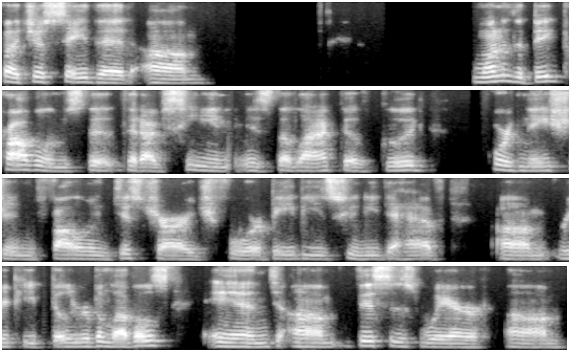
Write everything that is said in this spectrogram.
but just say that um, one of the big problems that, that I've seen is the lack of good coordination following discharge for babies who need to have um, repeat bilirubin levels. And um, this is where um,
